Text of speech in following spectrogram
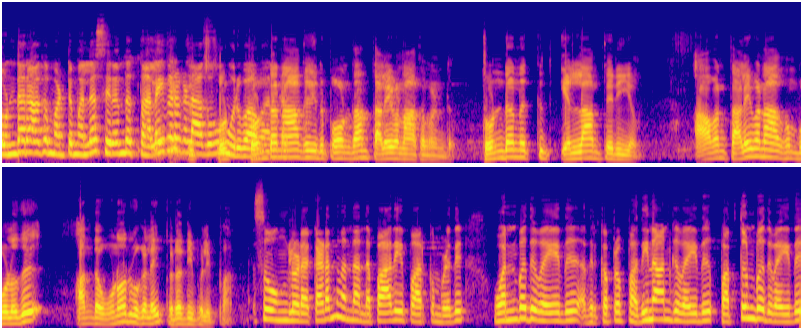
தொண்டராக மட்டுமல்ல சிறந்த தலைவர்களாகவும் தொண்டனாக இருப்பவன் தான் தலைவனாக வேண்டும். தொண்டனுக்கு எல்லாம் தெரியும். அவன் தலைவனாகும் பொழுது அந்த உணர்வுகளை பிரதிபலிப்பான். ஸோ உங்களோட கடந்து வந்த அந்த பாதையை பார்க்கும் பொழுது ஒன்பது வயது அதற்கப்புறம் பதினான்கு வயது பத்தொன்பது வயது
